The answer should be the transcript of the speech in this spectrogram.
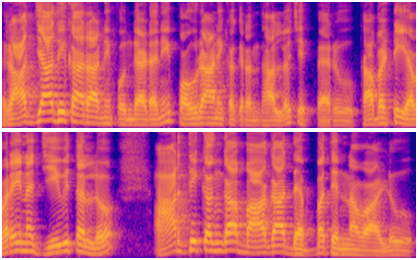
రాజ్యాధికారాన్ని పొందాడని పౌరాణిక గ్రంథాల్లో చెప్పారు. కాబట్టి ఎవరైనా జీవితంలో ఆర్థికంగా బాగా దెబ్బతిన్న వాళ్ళు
